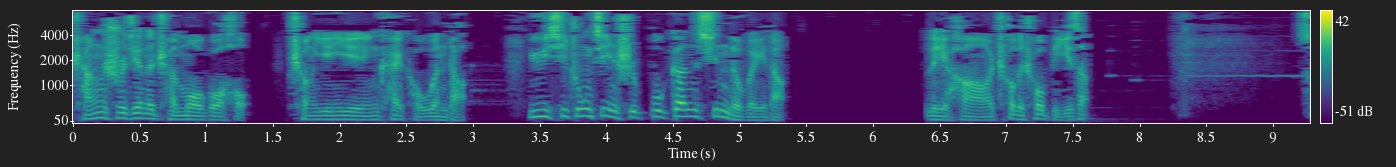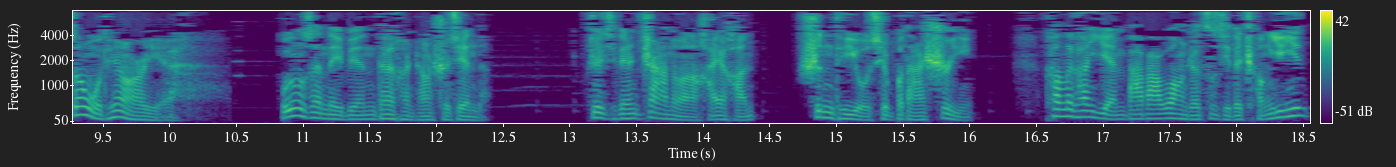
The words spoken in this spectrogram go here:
长时间的沉默过后，程茵茵开口问道，语气中尽是不甘心的味道。李浩抽了抽鼻子：“三五天而已，不用在那边待很长时间的。这几天乍暖还寒，身体有些不大适应。”看了看眼巴巴望着自己的程茵茵，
